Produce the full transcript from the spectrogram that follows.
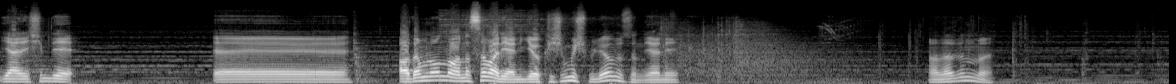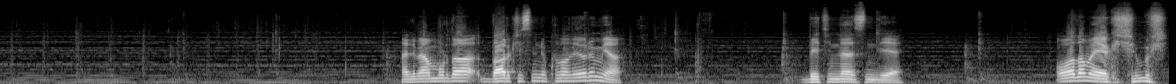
yani şimdi eee adamın onun anısı var yani yakışmış biliyor musun? Yani Anladın mı? Hani ben burada dark ismini kullanıyorum ya. Betimlensin diye. O adama yakışmış.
